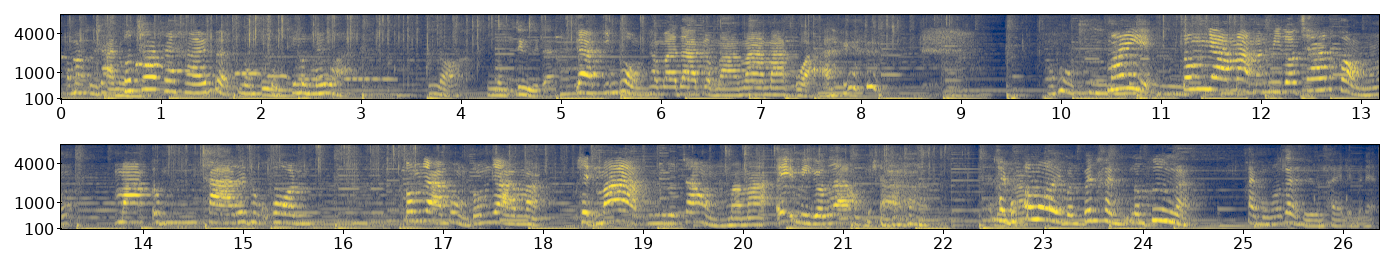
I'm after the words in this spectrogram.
เพราะมันคือชานรมสชาติคล้ายๆแบบนมสดที่มันไม่หวาน เหรอนมจืดอะอยากกินผงธรรมดากับมาม่ามากกว่า ของผงทีไม่ต้มยำอะมันมีรสชาติของมาอึมชาด้วยทุกคน ต้มยำผงต้มยำอะเผ็ดมากมีรสชาติของมาม่าเอ้ยมีรสชาติของชาไข่มุกอร่อยมันเป็นไข่มุกน้ำผึ้งอะไข่มุกแล้วแต่เธอมันใส่อะไรมาเนี่ย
